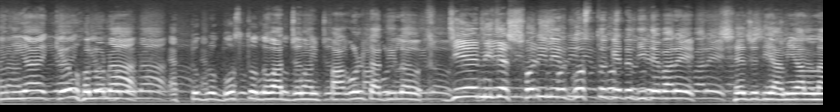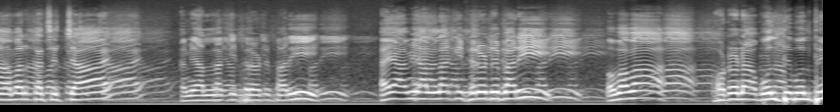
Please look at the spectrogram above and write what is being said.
দুনিয়ায় কেউ হলো না, এক টুকরো গোস্ত দেওয়ার জন্য পাগলটা দিল। যে নিজের শরীরের গোস্ত কেটে দিতে পারে, সে যদি আমি আল্লাহ আমার কাছে চায়, আমি আল্লাহ কি ফেরোতে পারি? আমি আল্লাহ কি ফেরোতে পারি? ও বাবা, ঘটনা বলতে বলতে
